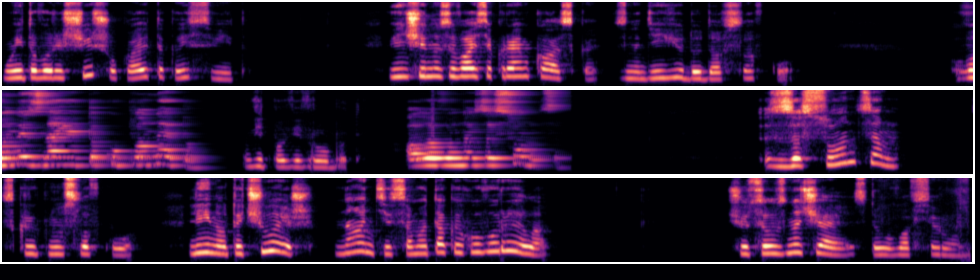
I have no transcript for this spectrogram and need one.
Мої товариші шукають такий світ. Він ще називається краєм казки, з надією додав Славко, Вони знають таку планету, відповів робот. але вона за сонцем. За сонцем? скрикнув Славко. Ліно, ти чуєш? Нанті саме так і говорила. Що це означає? здивувався Рон.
